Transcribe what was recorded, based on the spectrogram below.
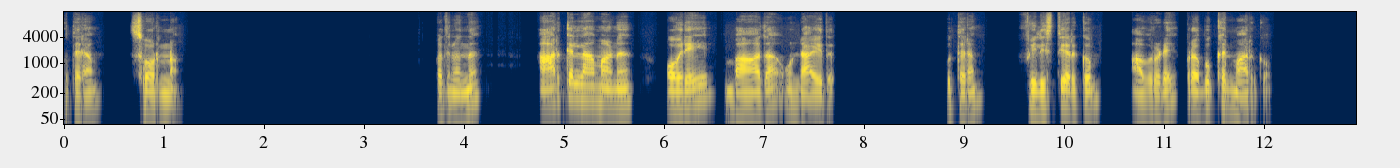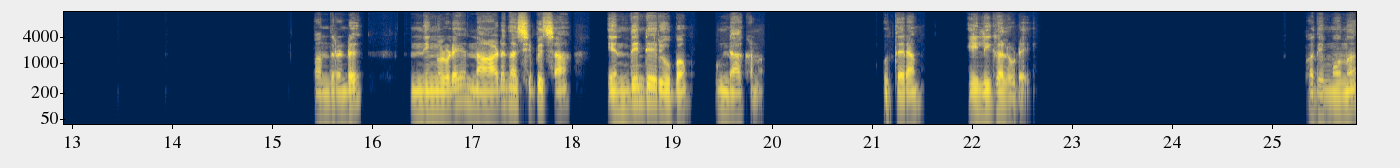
ഉത്തരം സ്വർണം പതിനൊന്ന് ആർക്കെല്ലാമാണ് ഒരേ ബാധ ഉണ്ടായത്? ഉത്തരം ഫിലിസ്തീർക്കും അവരുടെ പ്രഭുക്കന്മാർക്കും. പന്ത്രണ്ട് നിങ്ങളുടെ നാട് നശിപ്പിച്ച എന്തിന്റെ രൂപം ഉണ്ടാക്കണം? ഉത്തരം എലികളുടെ. പതിമൂന്ന്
